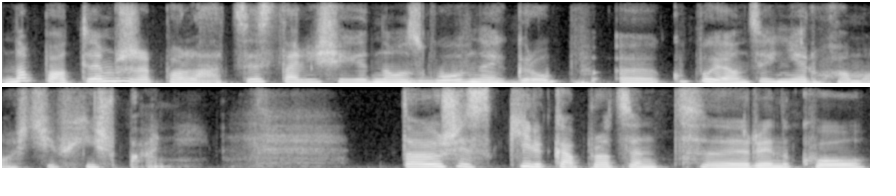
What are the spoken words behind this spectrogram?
No po tym, że Polacy stali się jedną z głównych grup e, kupujących nieruchomości w Hiszpanii. To już jest kilka procent e, rynku,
